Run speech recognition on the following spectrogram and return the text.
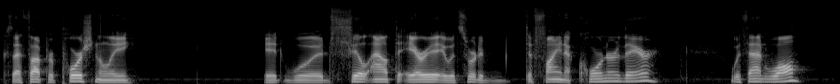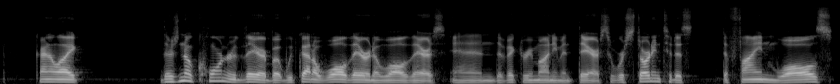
because I thought proportionally it would fill out the area. It would sort of define a corner there with that wall. Kind of like there's no corner there, but we've got a wall there and a wall there, and the Victory Monument there. So we're starting to just define walls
